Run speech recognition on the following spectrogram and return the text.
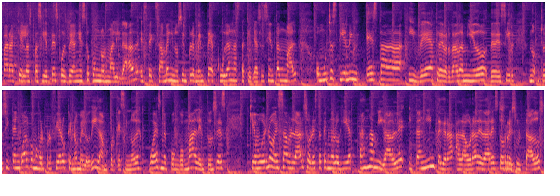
para que los pacientes pues vean esto con normalidad, este examen y no simplemente acudan hasta que ya se sientan mal. O muchas tienen esta idea que de verdad da miedo de decir, no, yo si tengo algo, mejor prefiero que no me lo digan, porque si no después me pongo mal. Entonces, Qué bueno es hablar sobre esta tecnología tan amigable y tan íntegra a la hora de dar estos resultados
